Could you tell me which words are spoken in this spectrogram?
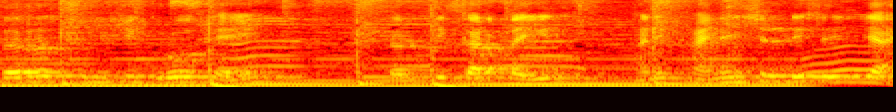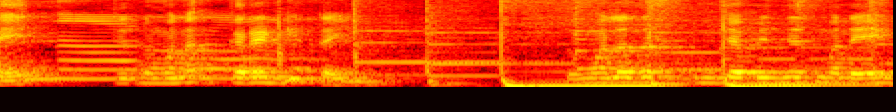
तरच तुमची ग्रोथ आहे तर ती करता येईल. आणि फायनान्शियल डिसिजन जे आहे ते तुम्हाला करेक्ट घेता येईल. तुम्हाला जर तुमच्या बिझनेसमध्ये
